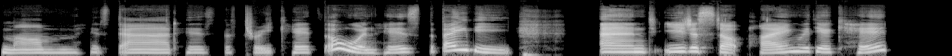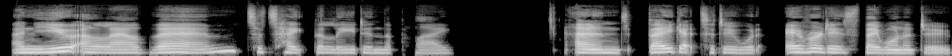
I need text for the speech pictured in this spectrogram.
mum, here's dad, here's the three kids. Oh, and here's the baby. And you just start playing with your kid and you allow them to take the lead in the play. And they get to do whatever it is they want to do.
